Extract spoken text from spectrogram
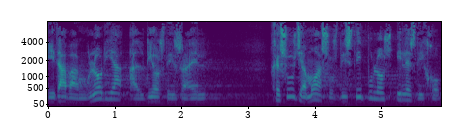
y daban gloria al Dios de Israel. Jesús llamó a sus discípulos y les dijo,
